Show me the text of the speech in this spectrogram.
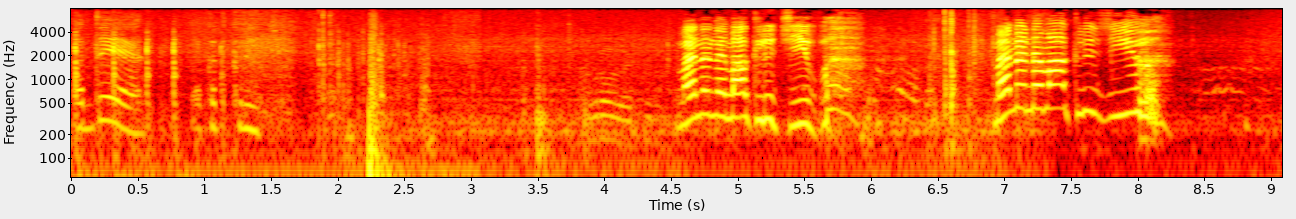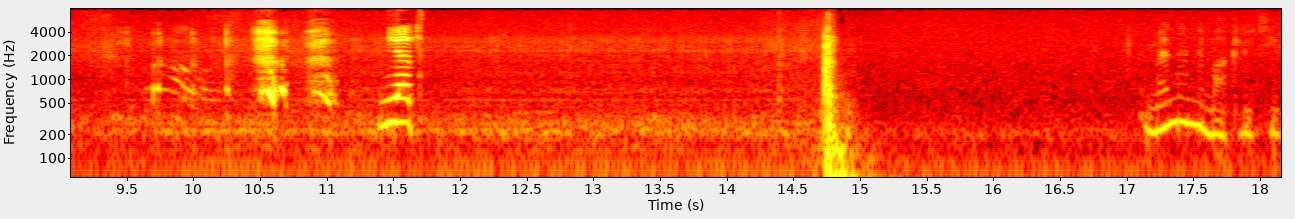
А де? Як відкрити? У мене нема ключів. У мене нема ключів. Нет. У мене нема ключів.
